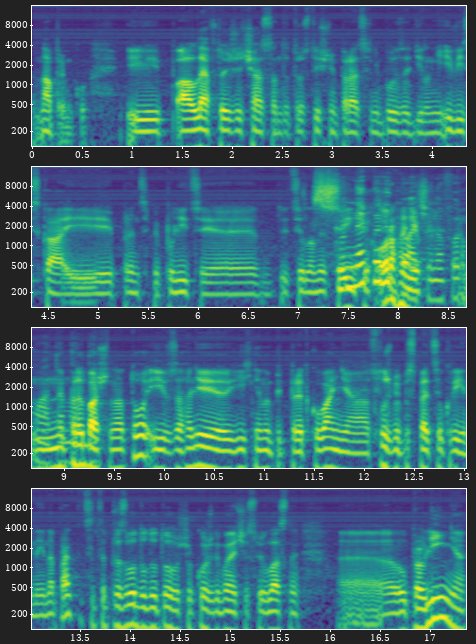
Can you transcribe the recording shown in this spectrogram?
напрямку. І, але в той же час антитерористичні операції не були заділені і війська, і в принципі поліція, і ціла низка не інших органів. форматами. Не передбачено на то, і взагалі їхнє ну, підпорядкування Службі безпеці України. І на практиці це призводило до того, що кожен маючи своє власне е, управління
